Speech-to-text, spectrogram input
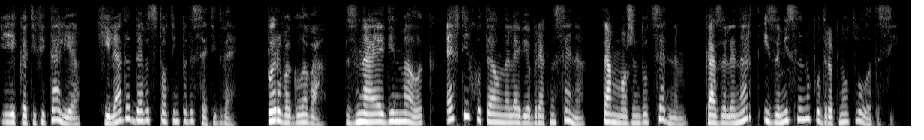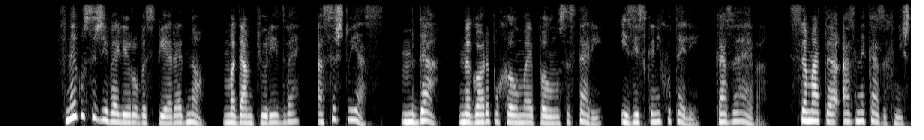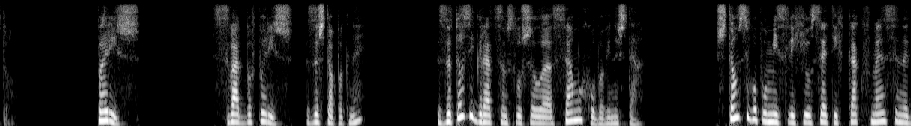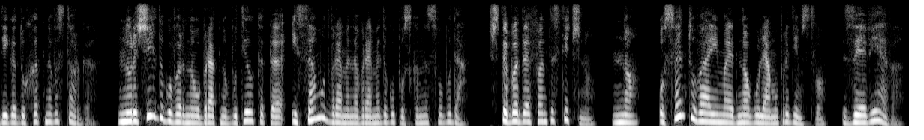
и Къти в Италия, 1952. Първа глава. Знае един малък, ефтин хотел на левия бряг на Сена, там можем да отседнем, каза Ленард и замислено подръпна от лулата си. В него са живели Рубеспиер едно, мадам Кюри две, а също и аз. Мда, нагоре по хълма е пълно с стари, изискани хотели, каза Ева. Самата аз не казах нищо. Париж. Сватба в Париж, защо пък не? За този град съм слушала само хубави неща. Щом си го помислих и усетих как в мен се надига духът на възторга. Но реших да го върна обратно в бутилката и само от време на време да го пускам на свобода. Ще бъде фантастично, но, освен това има едно голямо предимство, заяви Ева.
